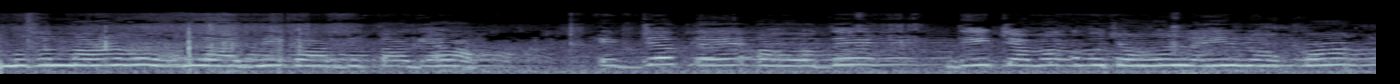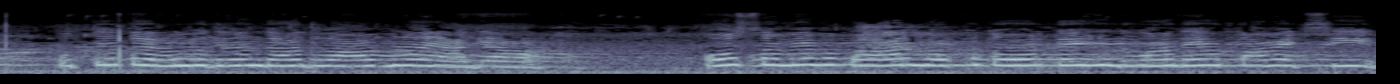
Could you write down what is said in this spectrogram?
ਮੁਸਲਮਾਨ ਦਿੱਤਾ ਗਿਆ। ਇੱਜ਼ਤ ਤੇ ਅਹੁਦੇ ਦੀ ਚਮਕ ਬਚਾਉਣ ਲਈ ਲੋਕਾਂ ਉੱਤੇ ਧਰਮ ਬਦਲਣ ਦਾ ਦਬਾਅ ਬਣਾਇਆ ਗਿਆ। ਉਸ ਸਮੇਂ ਵਪਾਰ ਮੁੱਖ ਤੌਰ ਤੇ ਹਿੰਦੂਆਂ ਦੇ ਹੱਥਾਂ ਵਿੱਚ ਸੀ।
